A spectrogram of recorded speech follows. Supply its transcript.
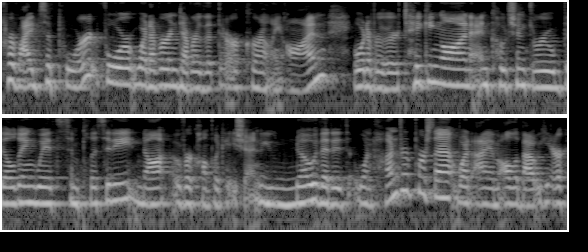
provide support for whatever endeavor that they're currently on, whatever they're taking on, and coach them through building with simplicity, not overcomplication. You know that is 100% what I am all about here.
